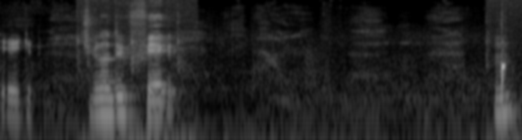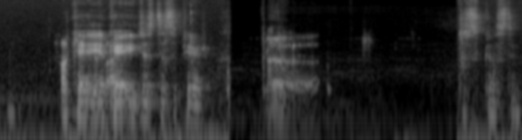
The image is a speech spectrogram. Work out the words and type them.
Get What you gonna do, faggot? Hmm? fucking Okay, okay, he just disappeared. Uh. Disgusting.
